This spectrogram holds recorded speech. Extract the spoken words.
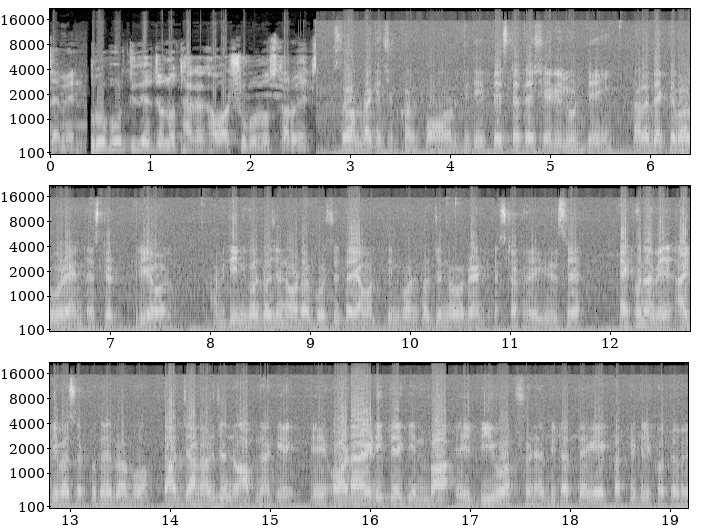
seven. দূরবর্তীদের জন্য থাকা খাওয়ার সুব্যবস্থা রয়েছে। সো আমরা কিছুক্ষণ পর যদি এই পেজটাতে এসে রিলোড দেই, তাহলে দেখতে পারব রেন্ট স্টার্ট থ্রি আওয়ার আমি তিন ঘণ্টার জন্য অর্ডার করছি, তাই আমার তিন ঘণ্টার জন্য রেন্ট স্টার্ট হয়ে গেছে। এখন আমি আইডি পাসওয়ার্ড কোথায় পাবো, তা জানার জন্য আপনাকে এই অর্ডার আইডিতে কিংবা এই ভিউ অপশনে দুটার থেকে একটাতে ক্লিক করতে হবে।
